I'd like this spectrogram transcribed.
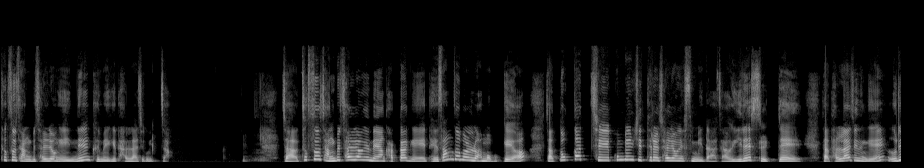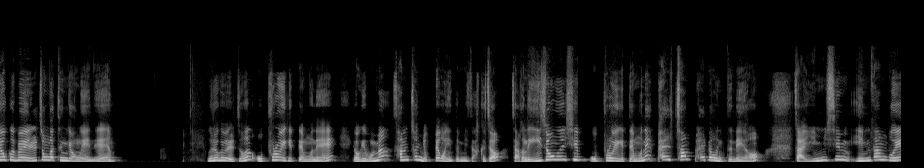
특수 장비 촬영에 있는 금액이 달라지고 있죠. 자, 특수 장비 촬영에 대한 각각의 대상자별로 한번 볼게요. 자, 똑같이 콤빔 시트를 촬영했습니다. 자, 이랬을 때, 자, 달라지는 게 의료급여의 일종 같은 경우에는 의료급여 일종은 5%이기 때문에 여기 보면 3,600원이 뜹니다. 그죠? 자, 근데 이종은 15%이기 때문에 8,800원이 뜨네요. 자, 임신, 임산부의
